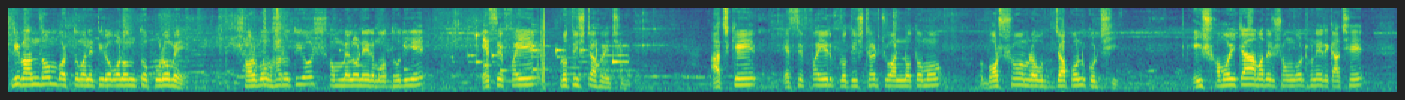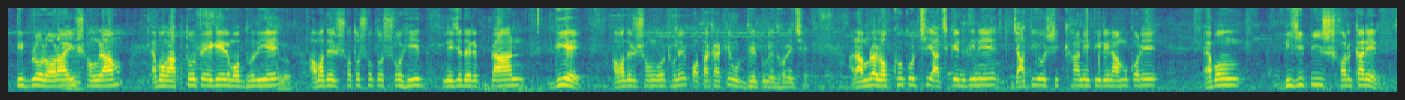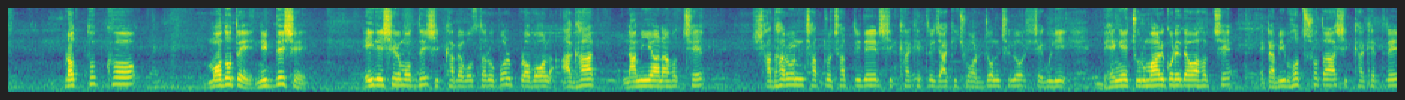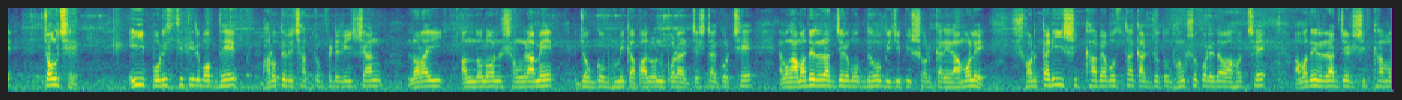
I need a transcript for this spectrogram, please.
ত্রিবান্দম বর্তমানে তিরুবনন্তপুরমে সর্বভারতীয় সম্মেলনের মধ্য দিয়ে এসএফআইয়ের প্রতিষ্ঠা হয়েছিল। আজকে এসএফআইয়ের প্রতিষ্ঠার চুয়ান্নতম বর্ষ আমরা উদযাপন করছি। এই সময়টা আমাদের সংগঠনের কাছে তীব্র লড়াই সংগ্রাম এবং আত্মত্যাগের মধ্য দিয়ে আমাদের শত শত শহীদ নিজেদের প্রাণ দিয়ে আমাদের সংগঠনের পতাকাকে ঊর্ধ্বে তুলে ধরেছে। আর আমরা লক্ষ্য করছি আজকের দিনে জাতীয় শিক্ষানীতির নাম করে এবং বিজেপি সরকারের প্রত্যক্ষ মদতে, নির্দেশে এই দেশের মধ্যে শিক্ষা ব্যবস্থার উপর প্রবল আঘাত নামিয়ে আনা হচ্ছে। সাধারণ ছাত্রছাত্রীদের শিক্ষাক্ষেত্রে যা কিছু অর্জন ছিল সেগুলি ভেঙে চুরমার করে দেওয়া হচ্ছে। একটা বিভৎসতা শিক্ষাক্ষেত্রে চলছে। এই পরিস্থিতির মধ্যে ভারতের ছাত্র ফেডারেশন লড়াই, আন্দোলন, সংগ্রামে যোগ্য ভূমিকা পালন করার চেষ্টা করছে এবং আমাদের রাজ্যের মধ্যেও বিজেপি সরকারের আমলে সরকারি শিক্ষা ব্যবস্থা কার্যত ধ্বংস করে দেওয়া হচ্ছে। আমাদের রাজ্যের শিক্ষা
